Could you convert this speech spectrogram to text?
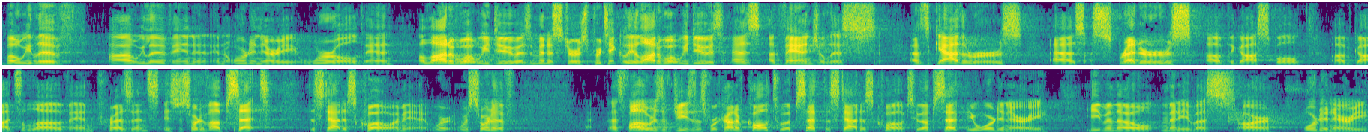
but we live, uh, we live in an ordinary world, and a lot of what we do as ministers, particularly a lot of what we do is, as evangelists, as gatherers, as spreaders of the gospel of God's love and presence, is to sort of upset the status quo. I mean, we're, we're sort of, as followers of Jesus, we're kind of called to upset the status quo, to upset the ordinary, even though many of us are ordinary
